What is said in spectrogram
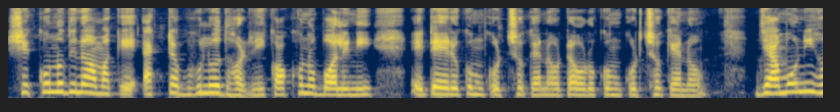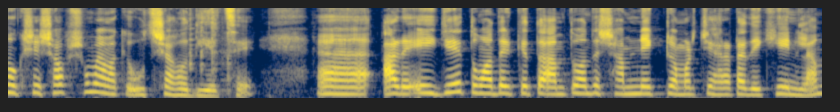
সে কোনো দিনও আমাকে একটা ভুলও ধরেনি, কখনো বলেনি, এটা এরকম করছ কেন? ওটা ওরকম করছ কেন? যেমনই হোক, সে সবসময় আমাকে উৎসাহ দিয়েছে। আর এই যে তোমাদেরকে তো আমি তোমাদের সামনে একটু আমার চেহারাটা দেখিয়ে নিলাম।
